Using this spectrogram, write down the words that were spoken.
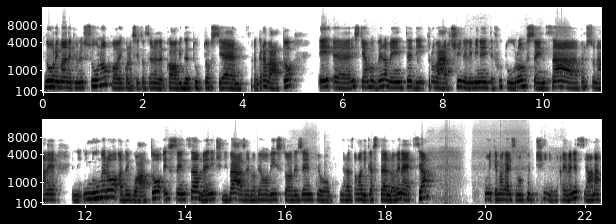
non rimane più nessuno, poi con la situazione del Covid tutto si è aggravato e eh, rischiamo veramente di trovarci nell'imminente futuro senza personale in numero adeguato e senza medici di base. Lo abbiamo visto ad esempio nella zona di Castello a Venezia, noi che magari siamo più vicini all'area veneziana,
